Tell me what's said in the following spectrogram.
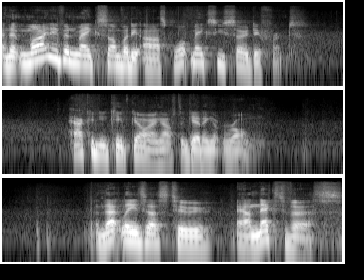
And it might even make somebody ask, What makes you so different? How can you keep going after getting it wrong? And that leads us to our next verse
